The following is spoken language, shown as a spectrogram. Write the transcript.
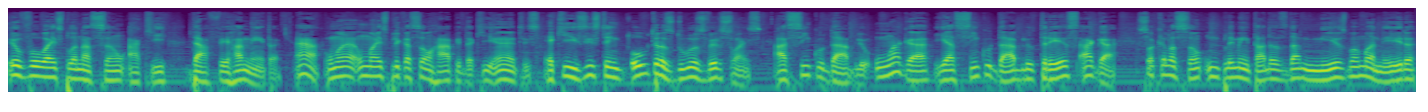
eu vou à explanação aqui da ferramenta. Ah, uma, uma explicação rápida aqui antes é que existem outras duas versões, a 5W1H e a 5W3H, só que elas são implementadas da mesma maneira,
